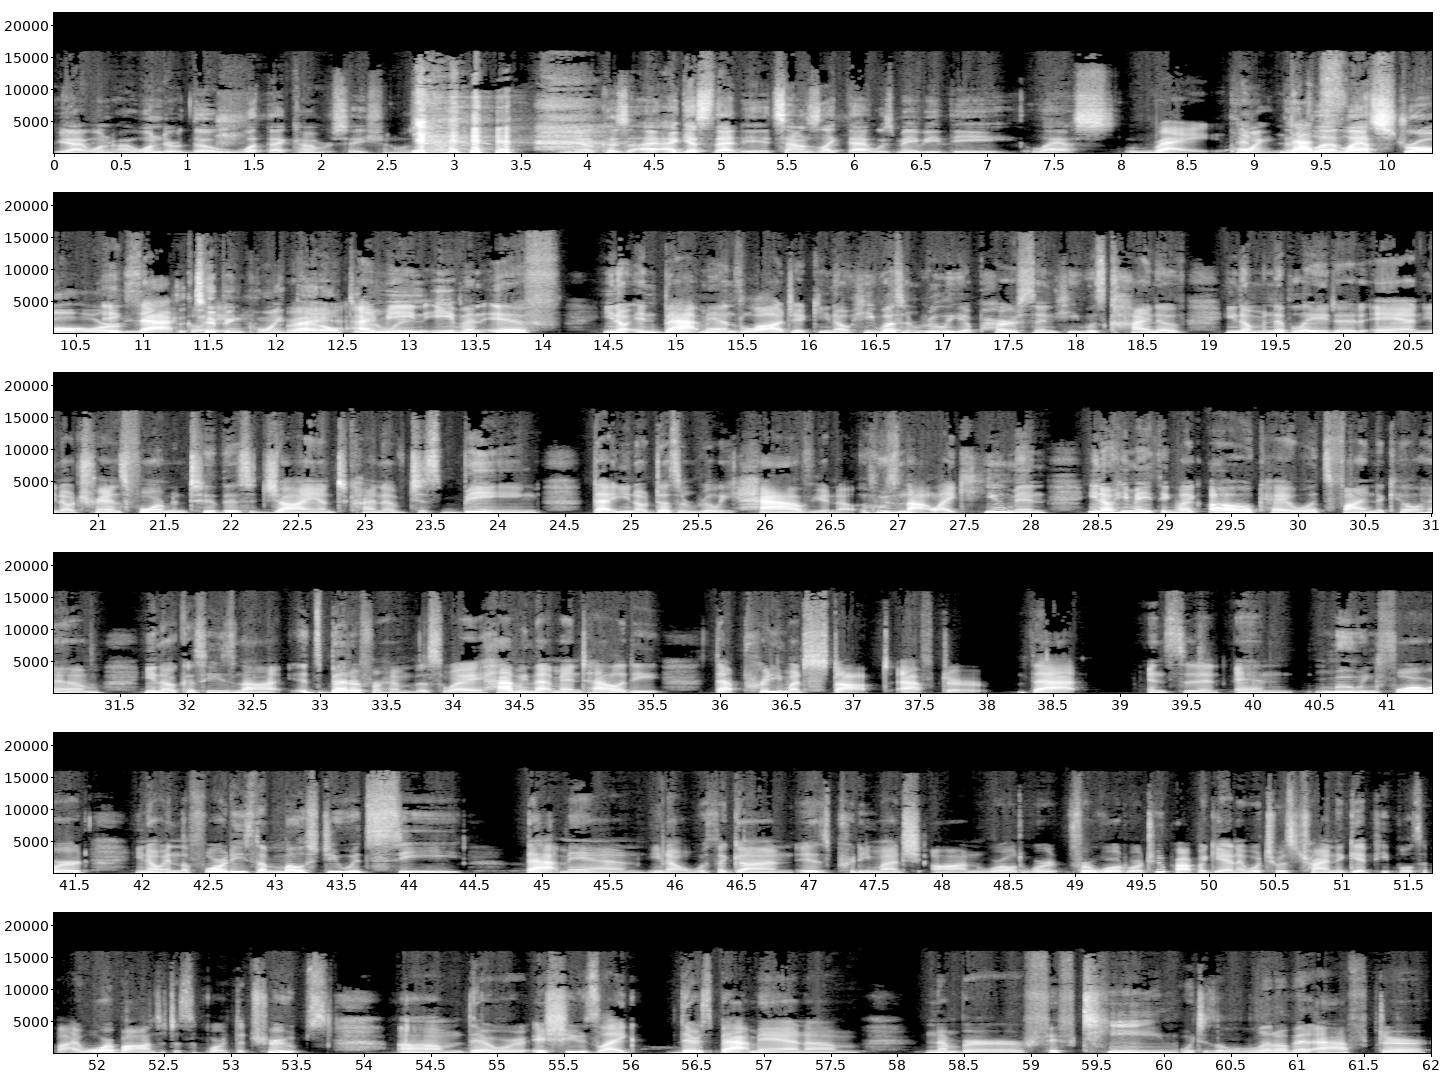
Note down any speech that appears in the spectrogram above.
Yeah, I wonder. I wonder though what that conversation was like. you know, because I, I guess that it sounds like that was maybe the last right point, the last straw, or exactly the tipping point right. that ultimately. I mean, even if you know, in Batman's logic, you know, he wasn't really a person. He was kind of, you know, manipulated and, you know, transformed into this giant kind of just being that, you know, doesn't really have, you know, who's not like human. You know, he may think like, oh, okay, well, it's fine to kill him, you know, because he's not, it's better for him this way. Having that mentality that pretty much stopped after that incident and moving forward, you know, in the 40s, the most you would see Batman, you know, with a gun is pretty much on World War for World War II propaganda, which was trying to get people to buy war bonds to support the troops. Um, there were issues like there's Batman um, number 15, which is a little bit after.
